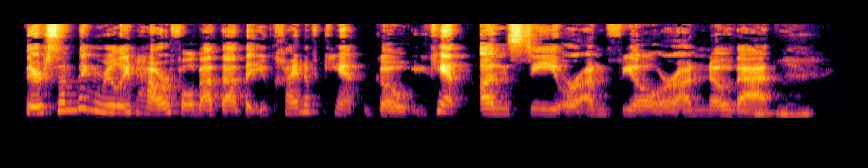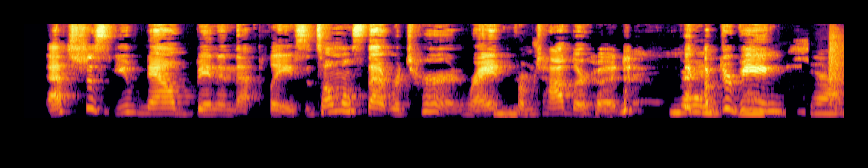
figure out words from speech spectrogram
there's something really powerful about that that you kind of can't go you can't unsee or unfeel or unknow that mm-hmm. that's just you've now been in that place it's almost that return right mm-hmm. from toddlerhood right. after being yeah.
